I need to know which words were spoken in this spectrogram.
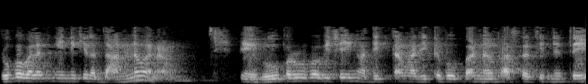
රූප බලමින් ඉන්නේ කියලා දන්නවනම් මේ රූප රූප විශේෂයෙන් අදිත්තං අදිත්ත පුබ්බන්න පස්සතිනතේ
